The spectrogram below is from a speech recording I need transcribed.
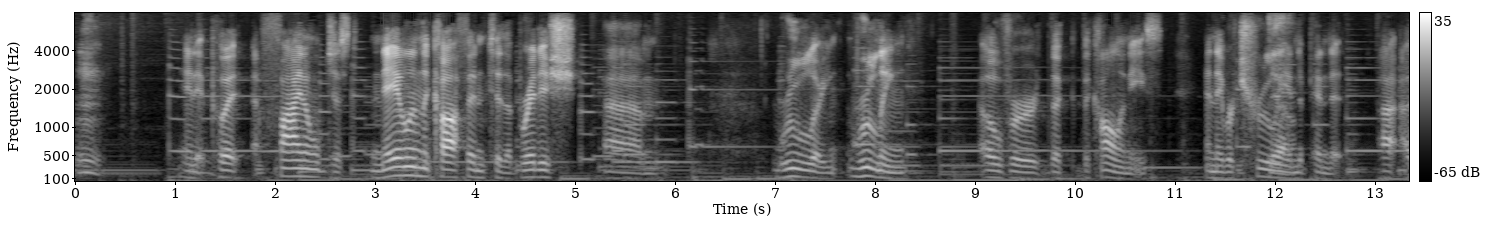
Mm. and it put a final just nail in the coffin to the British um, ruling ruling over the the colonies, and they were truly Yeah. independent. I, I,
